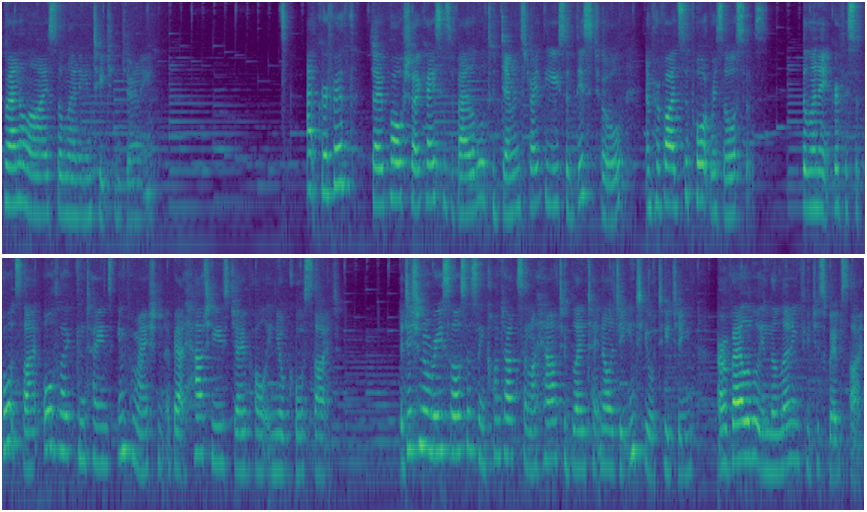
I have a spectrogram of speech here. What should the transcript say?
to analyse the learning and teaching journey. At Griffith, GPoll Showcase is available to demonstrate the use of this tool and provide support resources. The Learning@Griffith support site also contains information about how to use GPoll in your course site. Additional resources and contacts on how to blend technology into your teaching are available in the Learning Futures website.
